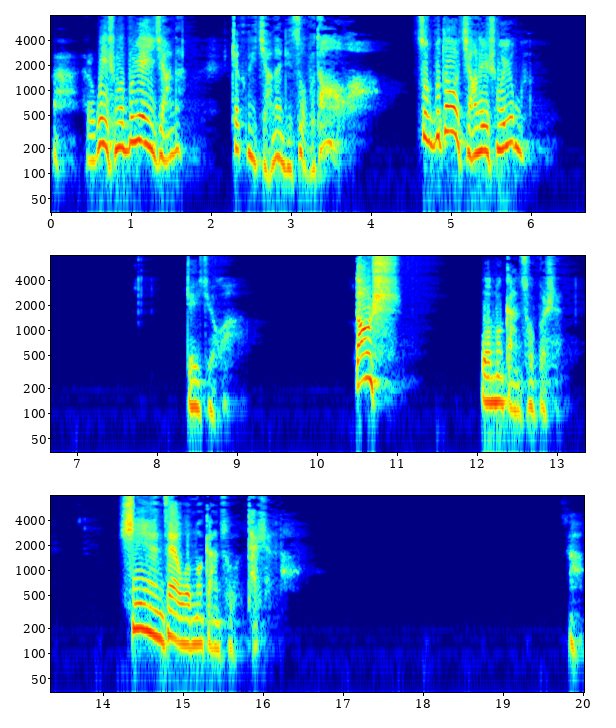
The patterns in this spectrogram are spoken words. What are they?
啊，他说为什么不愿意讲呢？这个你讲了你做不到啊，做不到讲了有什么用啊？这一句话。当时我们感触不深，现在我们感触太深了。啊，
